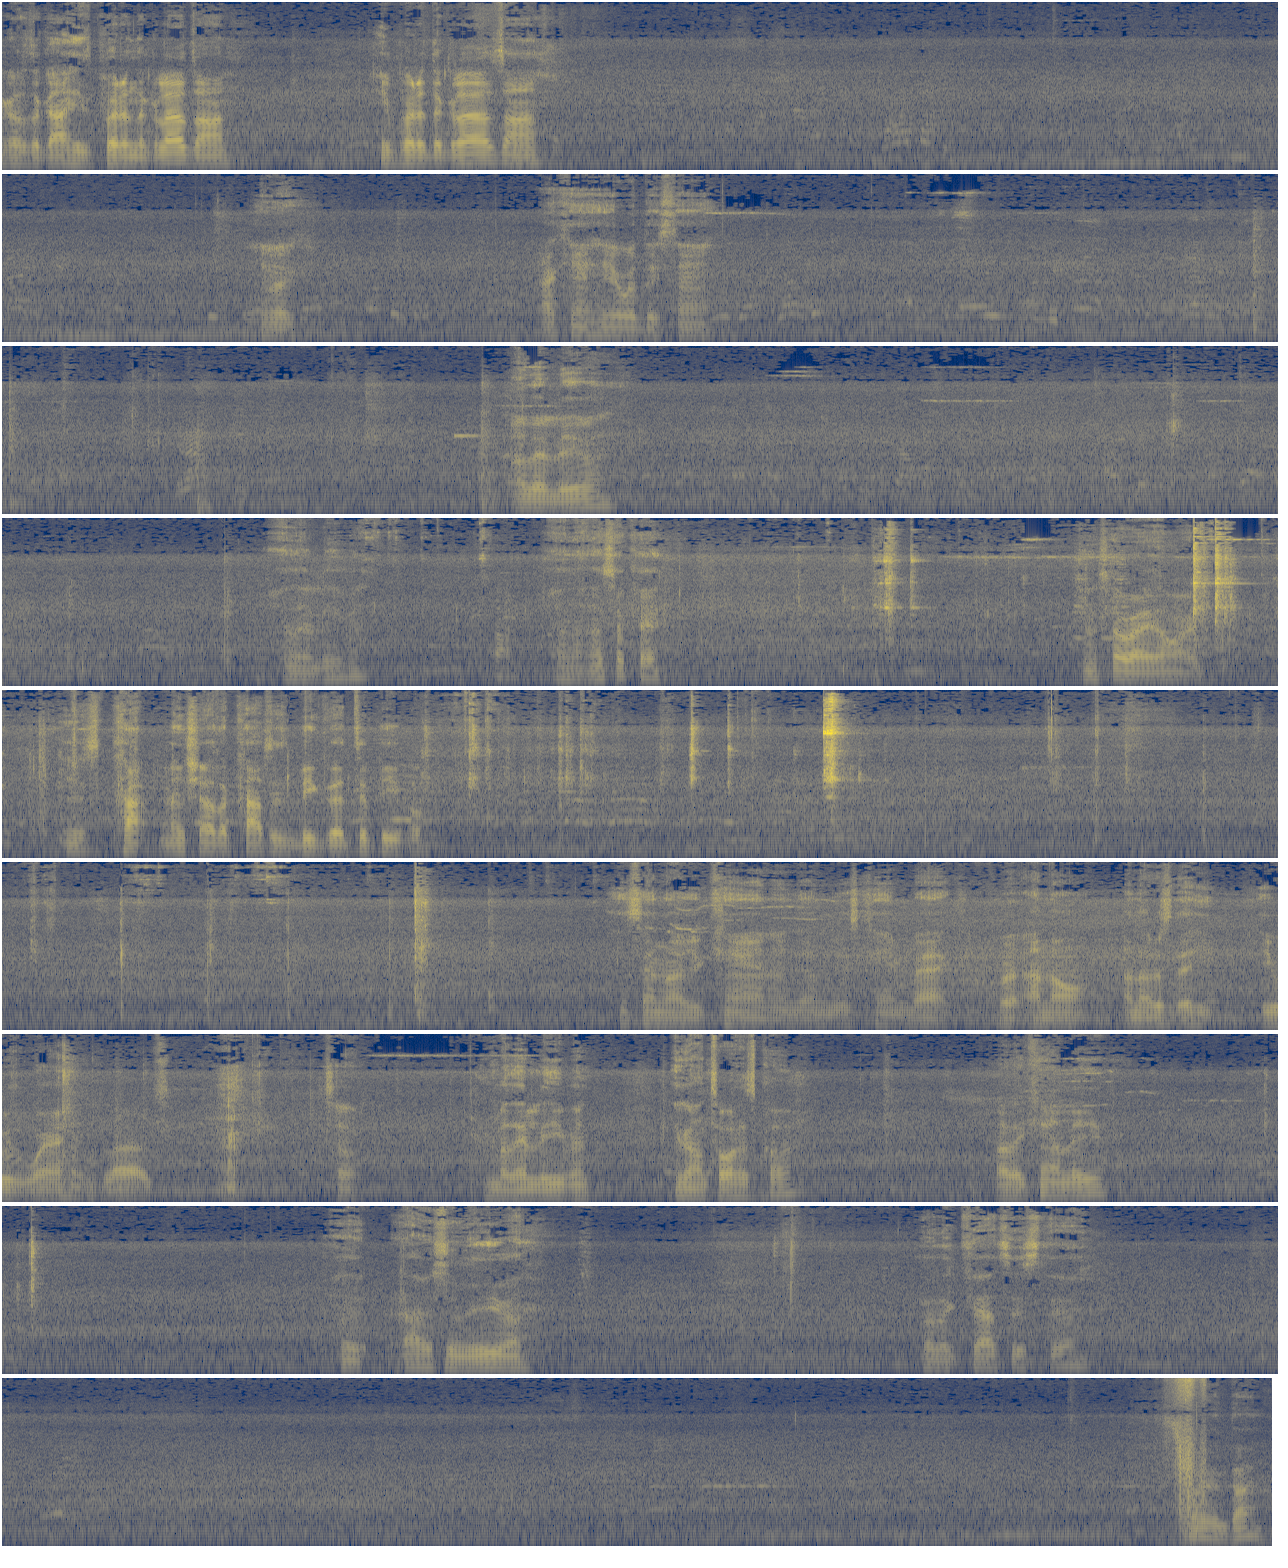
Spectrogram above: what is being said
There goes the guy. He's putting the gloves on. He put the gloves on. Look, I can't hear what they're saying. Are they leaving? They leaving? Uh, that's okay. It's alright, don't worry. Just cop, make sure the cops is be good to people. He said no you can and then just came back. But I know I noticed that he, he was wearing his gloves. So but they're leaving. They're gonna tow his car? Oh they can't leave? But obviously leaving. But the cats is there. Done?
